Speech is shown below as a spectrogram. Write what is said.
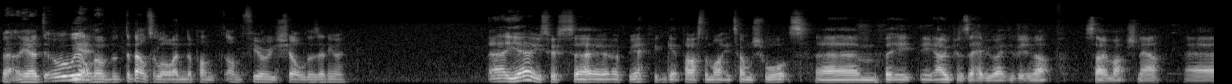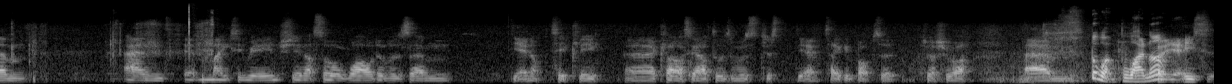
Well, yeah, we Yeah. all know the belt will all end up on, on Fury's shoulders anyway. Uh, yeah, he's just uh, yeah, if he can get past the mighty Tom Schwarz, um, but it, it opens the heavyweight division up so much now. Um, and it makes it really interesting. I saw Wilder was, um, yeah, not particularly uh, classy afterwards, and was just yeah taking pops at Joshua. Um, But, why- but why not? but yeah, he's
